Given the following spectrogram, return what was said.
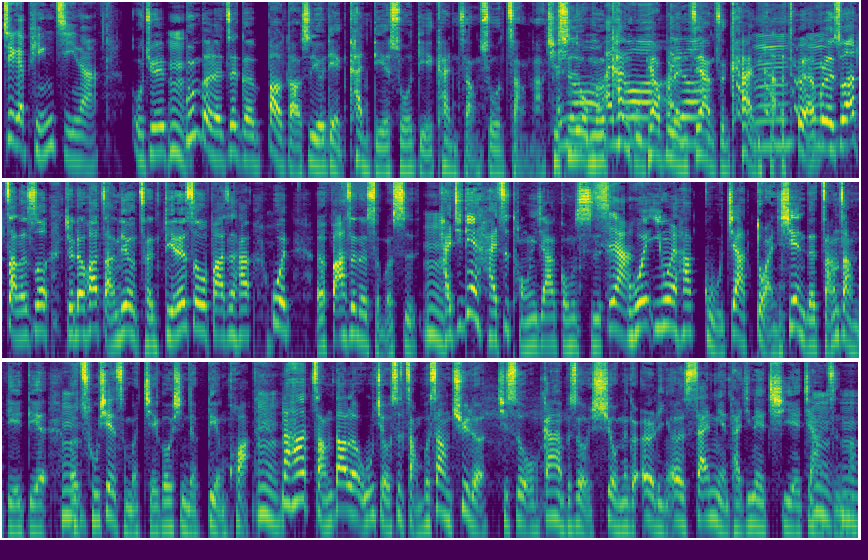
这个评级呢？我觉得 Bloomberg 的这个报道是有点看跌说跌，看涨说涨啊。其实我们看股票不能这样子看啊，对啊，不能说它涨的时候觉得它涨六成，跌的时候发生它问呃发生了什么事。台积电还是同一家公司，是啊，不会因为它股价短线的涨涨跌跌而出现什么结构性的变化。嗯，那它涨到了五九是涨不上去了。其实我们刚才不是有秀那个二零二三年台积电的企业价值嘛？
